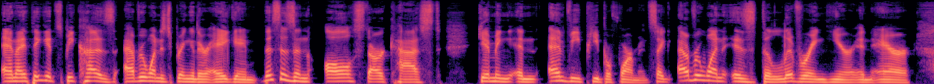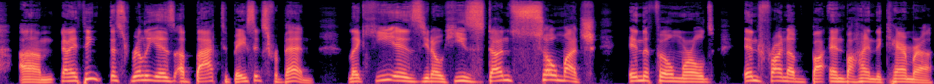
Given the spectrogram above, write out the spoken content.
And I think it's because everyone is bringing their A game. This is an all star cast giving an MVP performance. Like everyone is delivering here in air. Um, and I think this really is a back to basics for Ben. Like he is, you know, he's done so much in the film world in front of and behind the camera.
